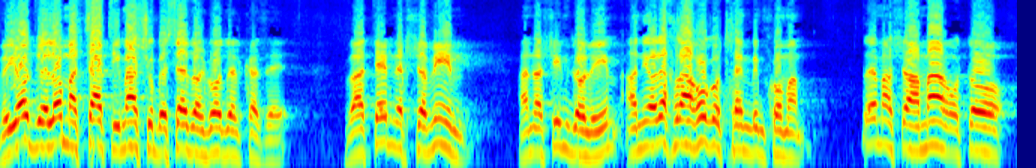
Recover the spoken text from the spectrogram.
והיות ולא מצאתי משהו בסדר גודל כזה, ואתם נחשבים אנשים גדולים, אני הולך להרוג אתכם במקומם. זה מה שאמר אותו,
